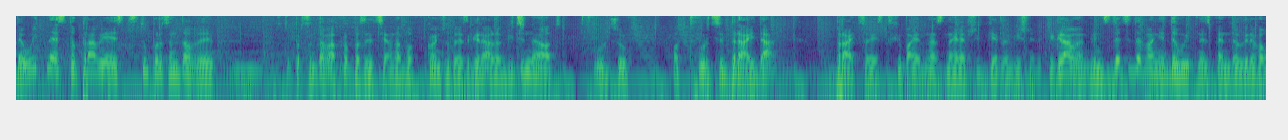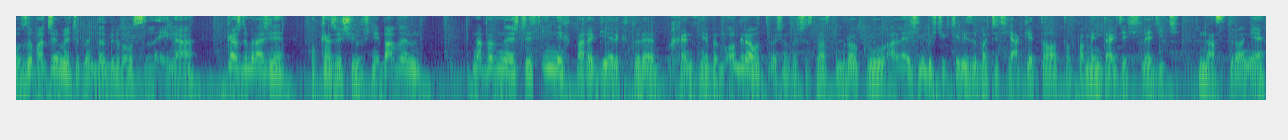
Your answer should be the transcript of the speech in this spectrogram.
The Witness to prawie jest stuprocentowy, stuprocentowa propozycja, no bo w końcu to jest gra logiczna od twórców, od twórcy Bride'a. Bright to jest chyba jedna z najlepszych gier logicznych, jakie grałem, więc zdecydowanie The Witness będę ogrywał. Zobaczymy, czy będę ogrywał Slaina. W każdym razie okaże się już niebawem. Na pewno jeszcze jest innych parę gier, które chętnie bym ograł w 2016 roku, ale jeśli byście chcieli zobaczyć jakie to, to pamiętajcie śledzić na stronie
